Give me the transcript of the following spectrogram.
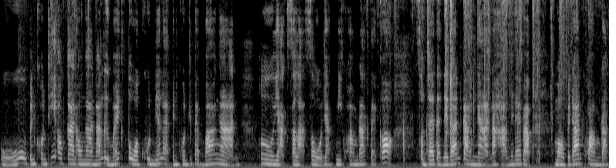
โอ้ เป็นคนที่เอาการเอางานนะ หรือไม่ตัวคุณเนี่ยแหละเป็นคนที่แบบบ้างาน เอออยากสละโสดอยากมีความรักแต่ก็สนใจแต่ในด้านการงานนะคะ ไม่ได้แบบมองไปด้านความรัก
